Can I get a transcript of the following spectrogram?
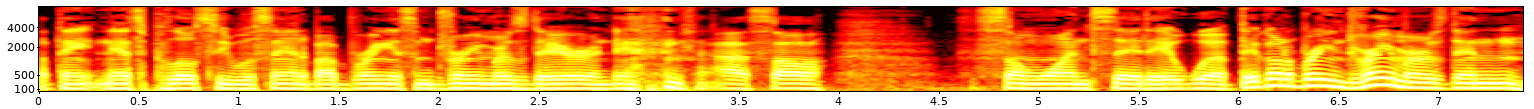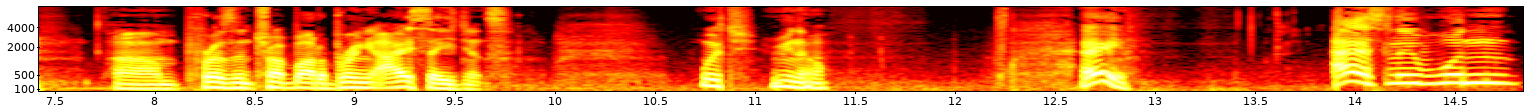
I think Nancy Pelosi was saying about bringing some dreamers there, and then I saw someone said it. Well, if they're going to bring dreamers, then um, President Trump ought to bring ICE agents. Which you know, hey, I actually wouldn't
